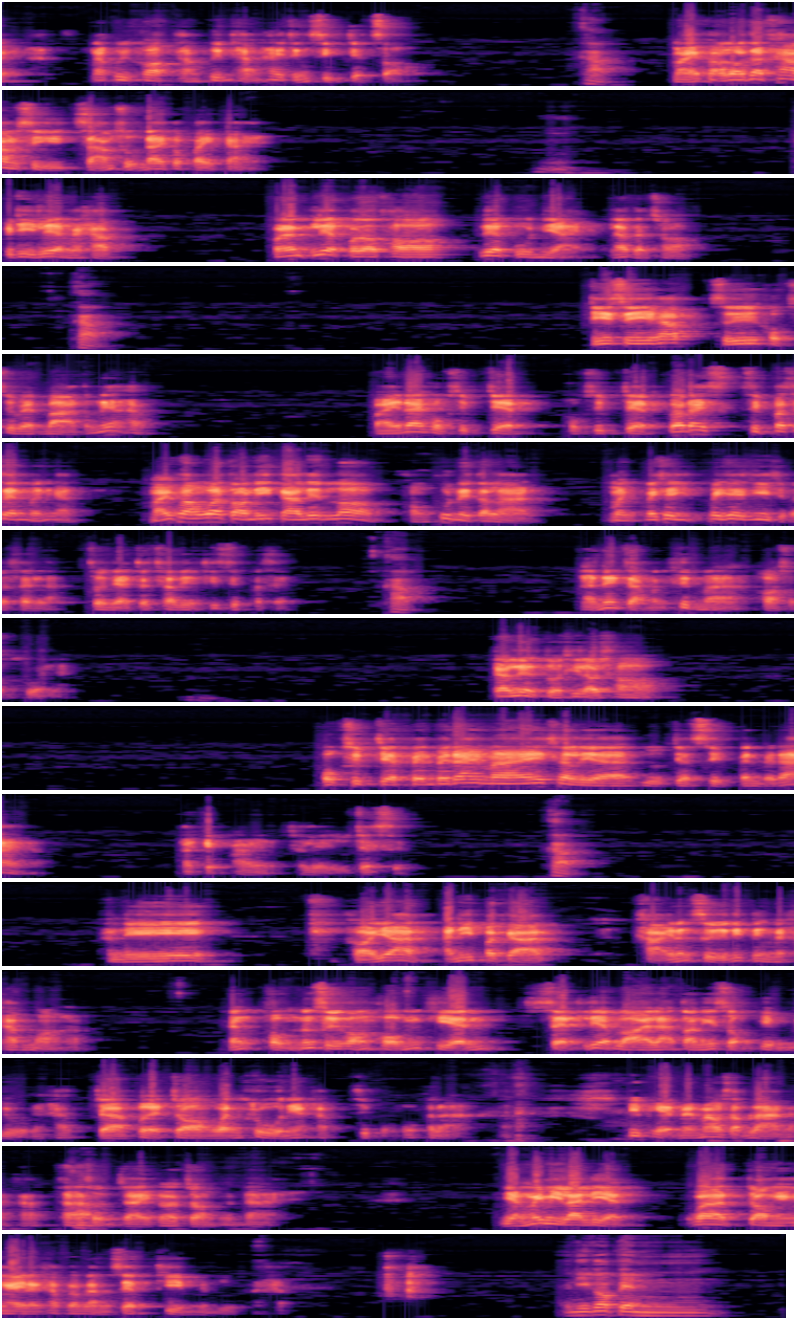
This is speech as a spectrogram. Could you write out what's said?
นักวิเคราะห์ทางพื้นฐานให้ถึงสี่เจ็ดสองครับ หมายความว่าถ้าข้ามสี่สามศูนย์ได้ก็ไปไกลอืม วิธีเลือกนะครับ เพราะฉะนั้นเลือกปตทเลือกปูนใหญ่แล้วแต่ชอบ ครับ GC ครับ ซื้อหกสิบเอ็ดบาทตรงเนี้ยครับ ไปได้หกสิบเจ็ดหกสิบเจ็ดก็ได้สิบเปอร์เซ็นเหมือนกัน หมายความว่าตอนนี้การเล่นรอบของหุ้นในตลาด มันไม่ใช่ไม่ใช่ยี่สิบเปอร์เซ็นละ ส่วนใหญ่จะเฉลี่ยที่สิบเปอร์เซ็นต์ครับเนื่องจากมันขึ้นมาพอสมควรแล้วก็เลือกตัวที่เราชอบ หกสิบเจ็ดเป็นไปได้ไหมเฉลี่ยอยู่เจ็ดสิบเป็นไปได้ครับถ้าเก็บไว้เฉลี่ยอยู่เจ็ดสิบครับ อันนี้ขออนุญาตอันนี้ประกาศขายหนังสือนิดนึงนะครับหมอครับหนังผมหนังสือของผมเขียนเสร็จเรียบร้อยแล้ว ตอนนี้ส่งพิมพ์อยู่นะครับ จะเปิดจองวันครูเนี่ยครับ16มกราที่เพจแมงเมาสำราญนะครับ ถ้าครับสนใจก็จองกันได้ ยังไม่มีรายละเอียดว่าจองยังไงนะครับกำลังเซตทีมกันอยู่นะครับ อันนี้ก็เป็น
